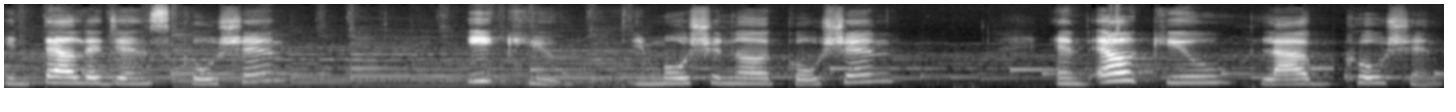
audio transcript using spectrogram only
intelligence quotient, EQ, emotional quotient, and LQ, lab quotient,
